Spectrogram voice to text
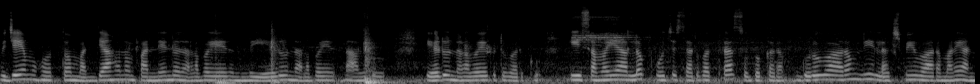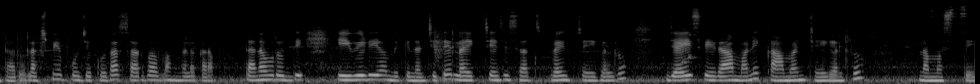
విజయ ముహూర్తం మధ్యాహ్నం పన్నెండు నలభై ఐదు నుండి ఏడు నలభై నాలుగు ఏడు నలభై ఒకటి వరకు. ఈ సమయాల్లో పూజ సర్వత్రా శుభకరం. గురువారం నీ లక్ష్మీవారం అని అంటారు. లక్ష్మీ పూజ కూడా సర్వ మంగళకరం ధనవృద్ధి. ఈ వీడియో మీకు నచ్చితే లైక్ చేసి సబ్స్క్రైబ్ చేయగలరు. జై శ్రీరామ్ అని కామెంట్ చేయగలరు. నమస్తే.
